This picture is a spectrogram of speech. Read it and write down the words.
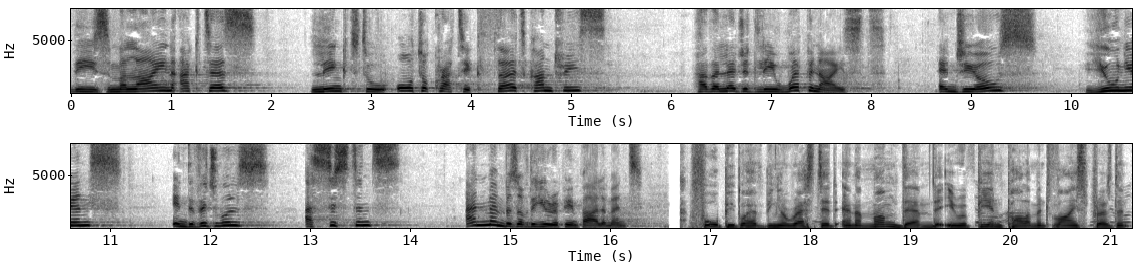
These malign actors linked to autocratic third countries have allegedly weaponized NGOs, unions, individuals assistants and members of the European Parliament. Four people have been arrested, and among them the European Parliament Vice President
